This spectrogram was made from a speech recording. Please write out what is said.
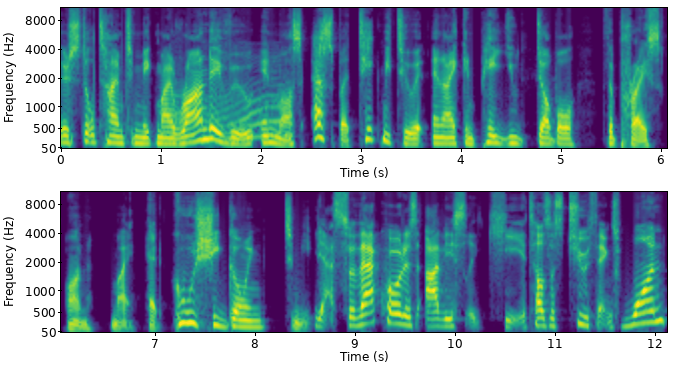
there's still time to make my rendezvous in oh. Mos Espa. Take me to it, and I can pay you double the price on my head. Who is she going to meet? Yes. So that quote is obviously key. It tells us two things. One,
